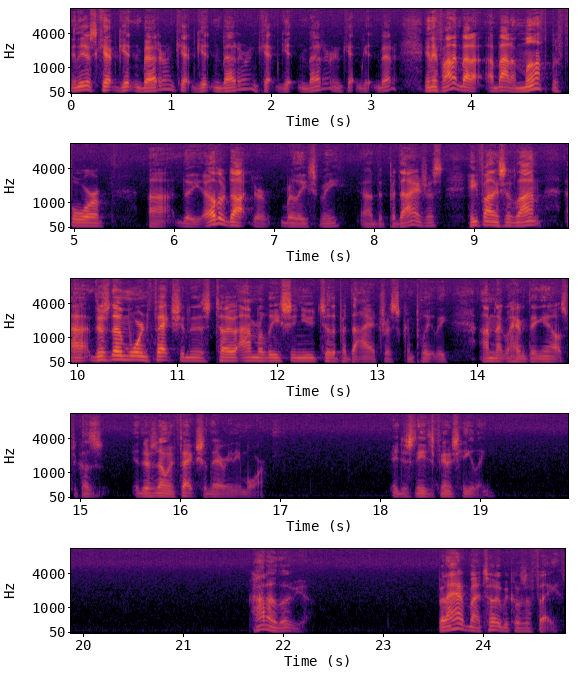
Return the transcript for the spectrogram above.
And it just kept getting better and kept getting better and kept getting better and kept getting better. And if I about a, about a month before uh, the other doctor released me, uh, the podiatrist, he finally says, well, uh, there's no more infection in this toe. I'm releasing you to the podiatrist completely. I'm not going to have anything else because there's no infection there anymore. It just needs to finish healing. Hallelujah. But I have my toe because of faith.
